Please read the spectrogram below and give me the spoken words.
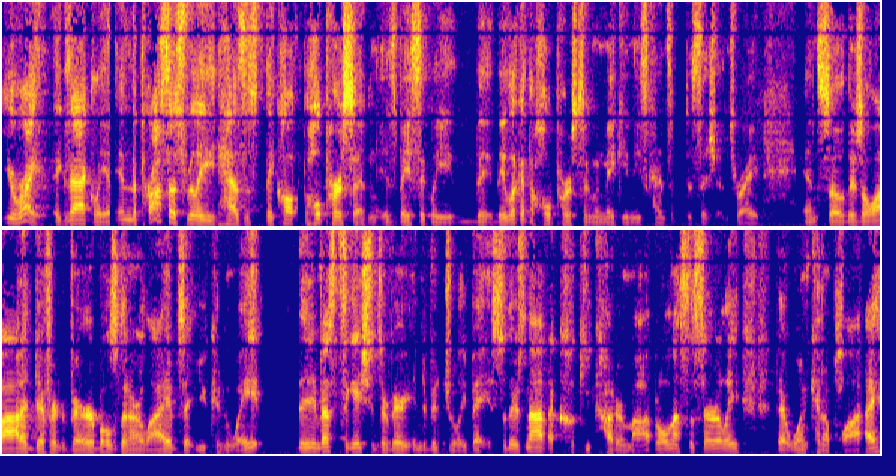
You're right, exactly. And the process really has this, they call it the whole person is basically, they, they look at the whole person when making these kinds of decisions, right? And so there's a lot of different variables in our lives that you can weight. The investigations are very individually based. So there's not a cookie cutter model necessarily that one can apply.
